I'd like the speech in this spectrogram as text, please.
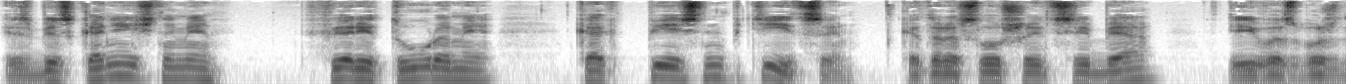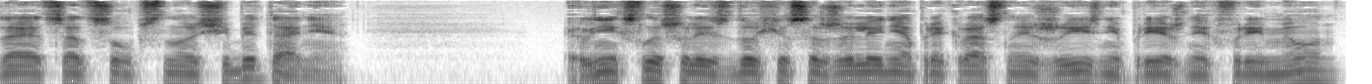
с бесконечными феритурами, как песнь птицы, которая слушает себя и возбуждается от собственного щебетания. В них слышались вздохи сожаления о прекрасной жизни прежних времен.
